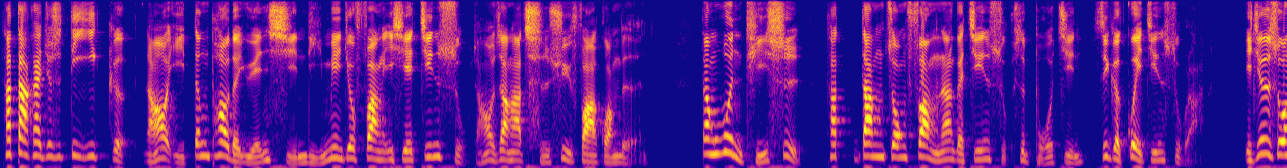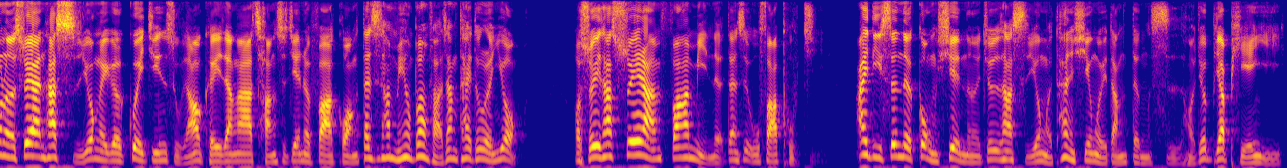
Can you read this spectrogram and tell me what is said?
他大概就是第一个，然后以灯泡的原型里面就放一些金属，然后让它持续发光的人。但问题是，它当中放那个金属是铂金，是一个贵金属啦。也就是说呢，虽然它使用了一个贵金属，然后可以让它长时间的发光，但是它没有办法让太多人用哦。所以它虽然发明了，但是无法普及。爱迪生的贡献呢，就是他使用了碳纤维当灯丝，哈，就比较便宜。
